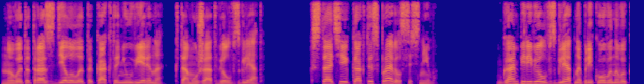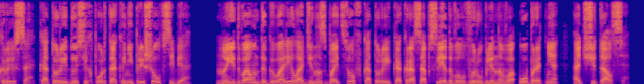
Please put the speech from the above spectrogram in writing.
но в этот раз сделал это как-то неуверенно, к тому же отвел взгляд. «Кстати, как ты справился с ним?» Гам перевел взгляд на прикованного крыса, который до сих пор так и не пришел в себя, но едва он договорил, один из бойцов, который как раз обследовал вырубленного оборотня, отчитался.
